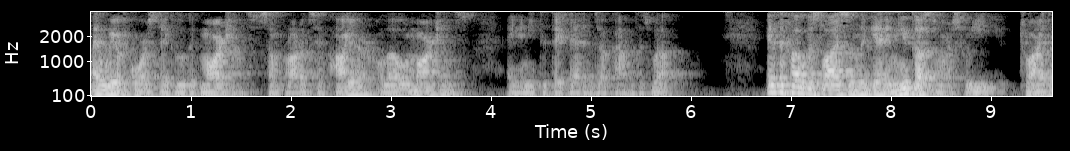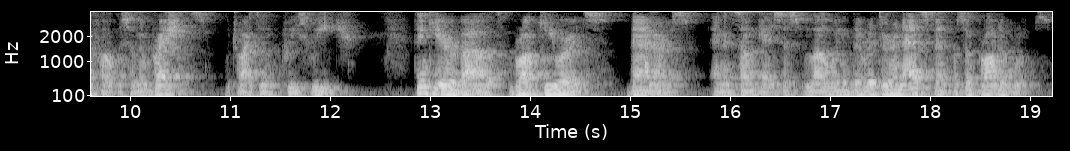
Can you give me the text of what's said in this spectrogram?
And we of course take a look at margins. Some products have higher or lower margins, and you need to take that into account as well. If the focus lies on getting new customers, we try to focus on impressions. We try to increase reach. Think here about broad keywords, banners, and in some cases lowering the return on ad spend for some product groups.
